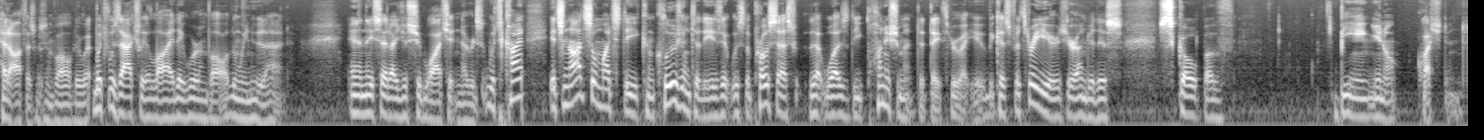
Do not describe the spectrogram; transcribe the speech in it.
head office was involved, or what, which was actually a lie. They were involved, and we knew that." And they said I just should watch it and never. Which kind, it's not so much the conclusion to these; it was the process that was the punishment that they threw at you. Because for three years you're under this scope of being, you know, questioned.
